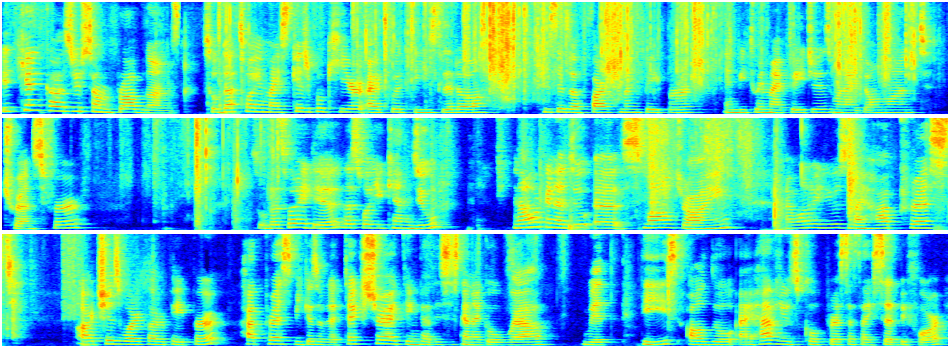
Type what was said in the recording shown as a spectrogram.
it can cause you some problems. So that's why in my sketchbook here, I put these little pieces of parchment paper in between my pages when I don't want transfer. So that's what I did. That's what you can do. Now we're gonna do a small drawing. I want to use my hot pressed Arches watercolor paper. Hot pressed because of the texture. I think that this is gonna go well with these, although I have used cold press as I said before,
